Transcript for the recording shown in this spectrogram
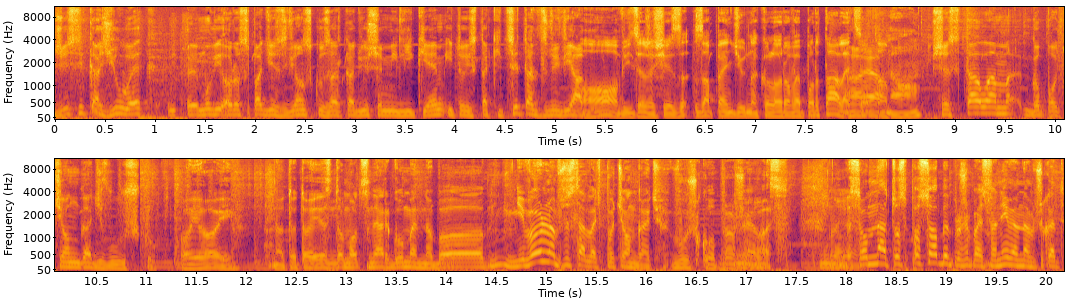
Jessica Ziółek y, mówi o rozpadzie związku z Arkadiuszem Milikiem i to jest taki cytat z wywiadu. O, widzę, że się z- zapędził na kolorowe portale. Co ja, tam? No. Przestałam go pociągać w łóżku. Oj, oj. No to to jest to mocny argument, no bo nie wolno przestawać pociągać w łóżku, proszę was. Są na to sposoby, proszę państwa. Nie wiem, na przykład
